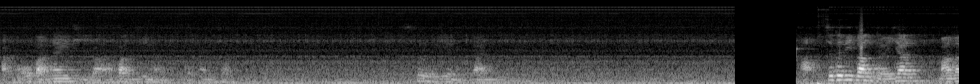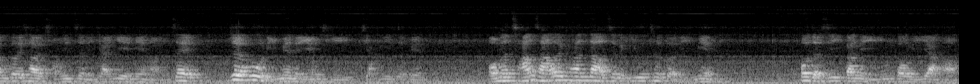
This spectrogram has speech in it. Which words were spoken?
啊，我把那一题把它放进来，我看一下测验单。好，这个地方等一下麻烦各位稍微重新整理一下页面啊，在任务里面的研习讲义这边。我们常常会看到这个 YouTube 里面，或者是一般的影音都一样哈，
